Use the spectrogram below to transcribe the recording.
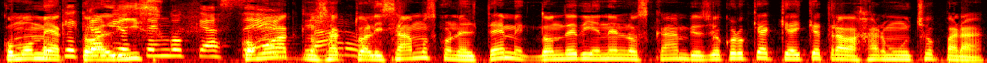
Cómo me actualizo, tengo que hacer, cómo nos actualizamos con el TEMEC, dónde vienen los cambios. Yo creo que aquí hay que trabajar mucho para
